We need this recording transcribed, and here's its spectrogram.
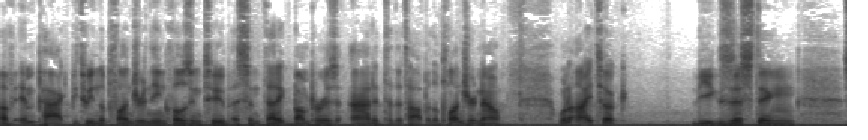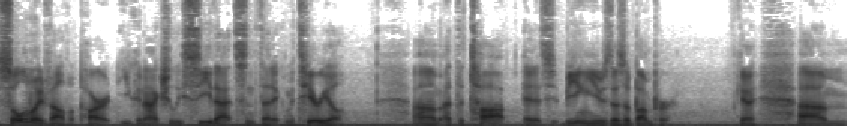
of impact between the plunger and the enclosing tube, a synthetic bumper is added to the top of the plunger. Now, when I took the existing solenoid valve apart, you can actually see that synthetic material um, at the top, and it's being used as a bumper. Okay. Um,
